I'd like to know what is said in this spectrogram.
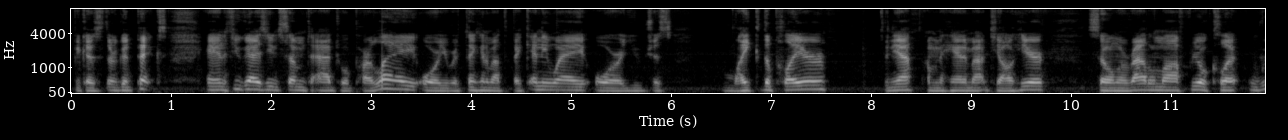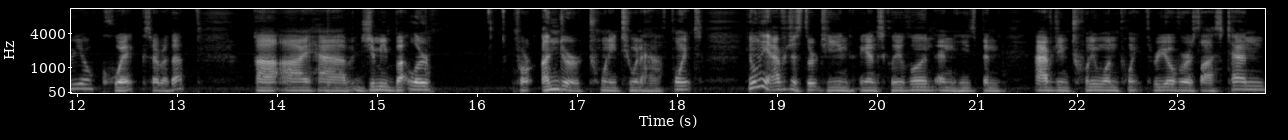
because they're good picks. And if you guys need something to add to a parlay, or you were thinking about the pick anyway, or you just like the player, then yeah, I'm to hand them out to y'all here. So I'm to rattle them off real quick. Real quick. Sorry about that. Uh, I have Jimmy Butler for under 22 and a half points. He only averages 13 against Cleveland, and he's been averaging 21.3 over his last 10.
